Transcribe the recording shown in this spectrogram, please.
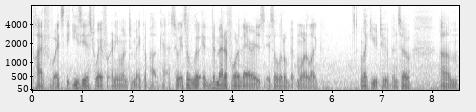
platform. It's the easiest way for anyone to make a podcast. So it's a li- it, the metaphor there is is a little bit more like like YouTube, and so. Um,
